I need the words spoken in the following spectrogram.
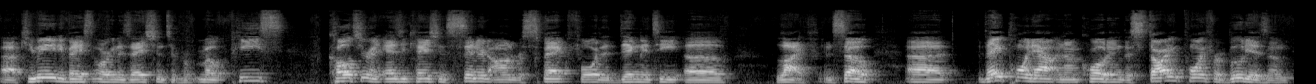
uh, community based organization to promote peace culture and education centered on respect for the dignity of life. And so they point out, and I'm quoting, the starting point for Buddhism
